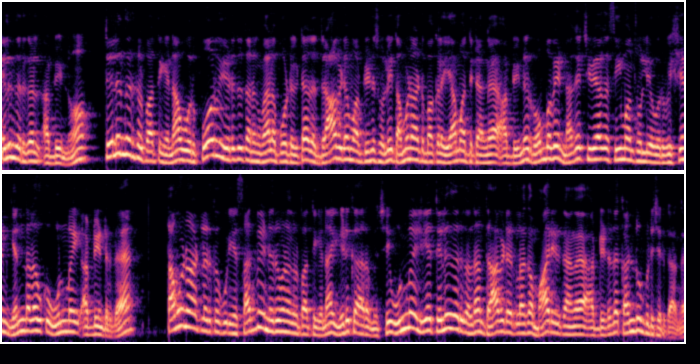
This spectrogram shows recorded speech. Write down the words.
தெலுங்கர்கள் அப்படின்னும் தெலுங்கர்கள் பார்த்தீங்கன்னா ஒரு போர்வை எடுத்து தனக்கு மேலே போட்டுக்கிட்டு அதை திராவிடம் அப்படின்னு சொல்லி தமிழ்நாட்டு மக்களை ஏமாத்திட்டாங்க அப்படின்னு ரொம்பவே நகைச்சுவையாக சீமான் சொல்லிய ஒரு விஷயம் எந்த அளவுக்கு உண்மை அப்படின்றத தமிழ்நாட்டில் இருக்கக்கூடிய சர்வே நிறுவனங்கள் பார்த்தீங்கன்னா எடுக்க ஆரம்பிச்சு உண்மையிலேயே தெலுங்கர்கள் தான் திராவிடர்களாக மாறியிருக்காங்க அப்படின்றத கண்டுபிடிச்சிருக்காங்க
